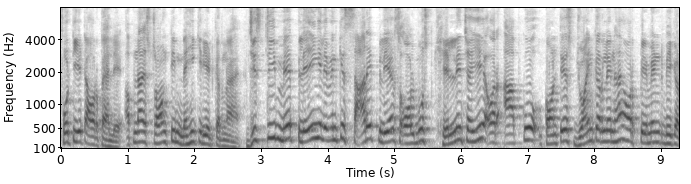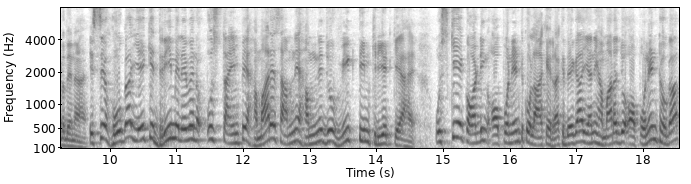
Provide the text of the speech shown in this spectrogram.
48 आवर पहले अपना स्ट्रॉन्ग टीम नहीं क्रिएट करना है। जिस टीम में प्लेइंग इलेवन के सारे प्लेयर्स ऑलमोस्ट खेलने चाहिए और आपको कॉन्टेस्ट ज्वाइन कर लेना है और पेमेंट भी कर देना है। इससे होगा ये कि ड्रीम इलेवन उस टाइम पे हमारे सामने हमने जो वीक टीम क्रिएट किया है, उसके अकॉर्डिंग ओपोनेंट को लाके रख देगा, यानी हमारा जो ओपोनेंट होगा,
